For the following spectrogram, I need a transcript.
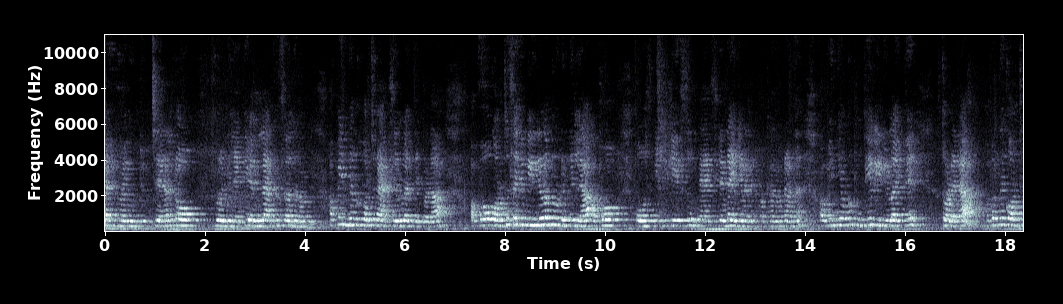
യൂട്യൂബ് എല്ലാവർക്കും സ്വാഗതം. അപ്പോൾ ഇന്ന് നമുക്ക് കുറച്ച് അപ്പോൾ കുറച്ച് അപ്പോൾ കേസും അപ്പോൾ ഇനി നമുക്ക് പുതിയ അപ്പോൾ കുറച്ച്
